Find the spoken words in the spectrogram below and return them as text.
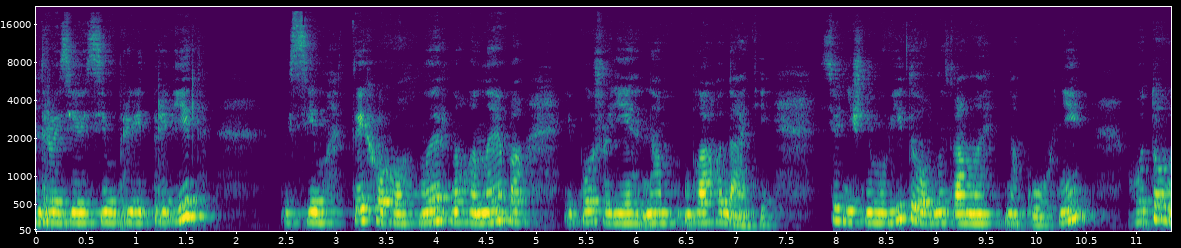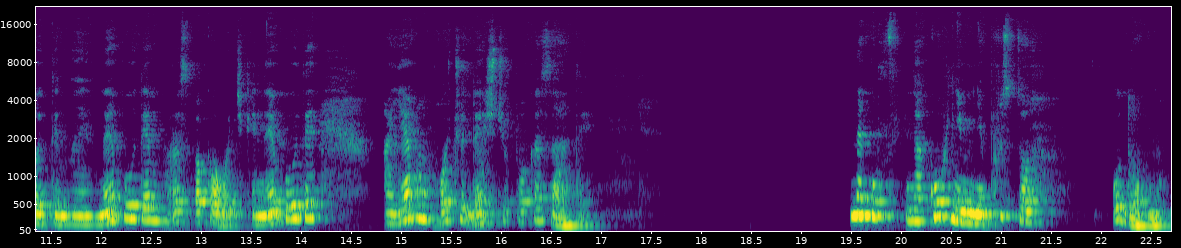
Друзі, усім привіт-привіт! Усім тихого, мирного неба і Божої нам благодаті. В сьогоднішньому відео ми з вами на кухні. Готовити ми не будемо, розпаковочки не буде, а я вам хочу дещо показати. На, кух... на кухні мені просто удобно.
